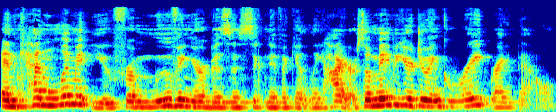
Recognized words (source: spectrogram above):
and can limit you from moving your business significantly higher. So maybe you're doing great right now.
